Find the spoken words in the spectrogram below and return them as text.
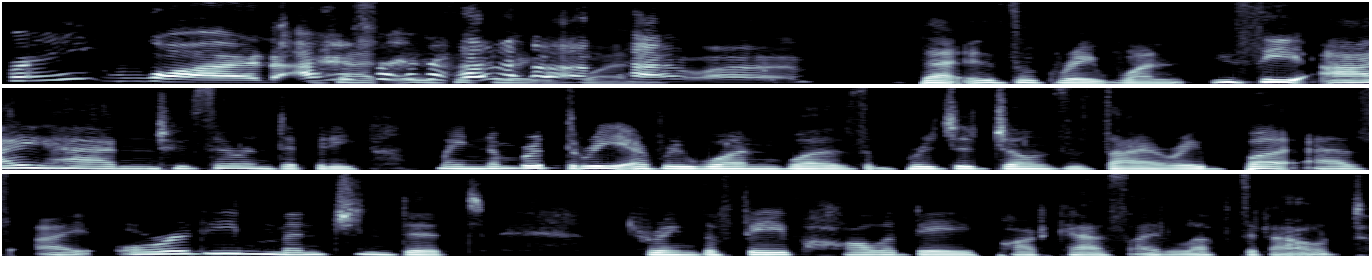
great one. I That is a forgot great about one. that one. That is a great one. You see, I had two serendipity. My number three, everyone, was Bridget Jones's Diary. But as I already mentioned it during the Fave Holiday podcast, I left it out.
